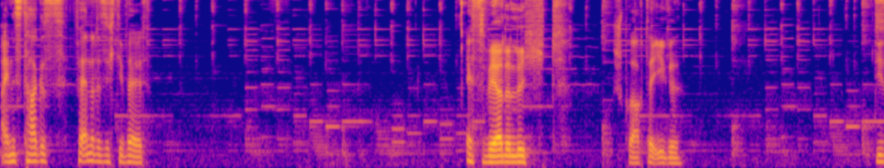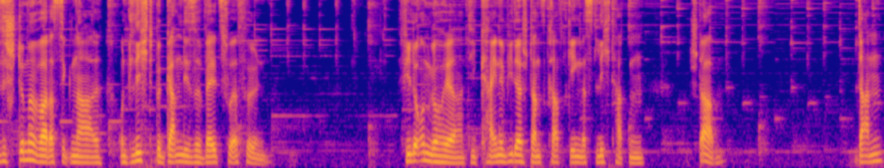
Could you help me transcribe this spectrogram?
Eines Tages veränderte sich die Welt. Es werde Licht, sprach der Igel. Diese Stimme war das Signal, und Licht begann diese Welt zu erfüllen. Viele Ungeheuer, die keine Widerstandskraft gegen das Licht hatten, starben. Dann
